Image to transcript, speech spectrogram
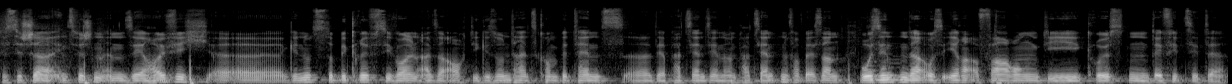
Das ist ja inzwischen ein sehr häufig äh, genutzter Begriff. Sie wollen also auch die Gesundheitskompetenz äh, der Patientinnen und Patienten verbessern. Wo sind denn da aus Ihrer Erfahrung die größten Defizite?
